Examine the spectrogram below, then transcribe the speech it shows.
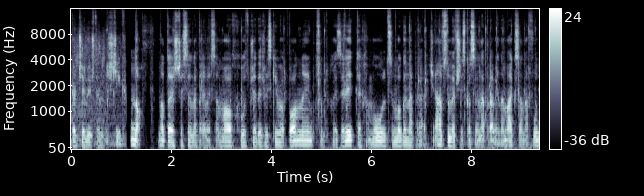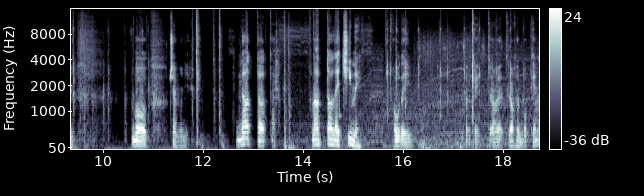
kończymy już ten wyścig. No, no to jeszcze sobie naprawię samochód, przede wszystkim opony, bo są trochę zryte, hamulce mogę naprawić, a w sumie wszystko sobie naprawię na maksa, na full, bo pff, czemu nie? No to tak, no to lecimy. Udej. Okej, trochę, trochę bokiem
